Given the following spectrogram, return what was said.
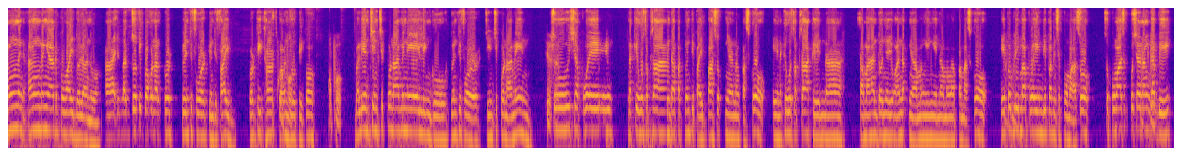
Ang, nang- ang nangyari po, Idol, ano, ah, nag-duty po ako ng 24, 25. 48 hours po ang Opo. duty ko. Opo. Bali, ang chinchip po namin ni Linggo, 24, chinchip po namin. Yes. So, siya po eh, nakiusap sa akin, dapat 25, pasok niya ng Pasko. Eh, nakiusap sa akin na samahan daw niya yung anak niya, mangingi ng mga pamasko. Eh, problema po eh, hindi pa rin siya pumasok. So, pumasok po siya ng gabi,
